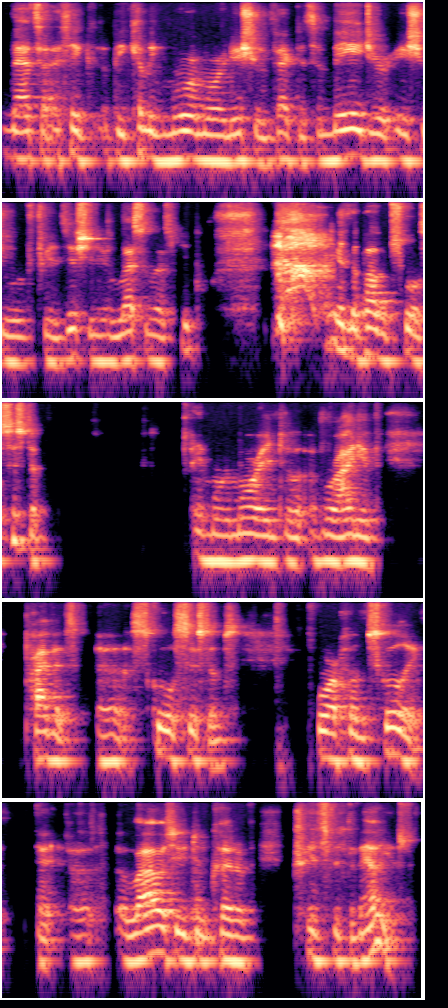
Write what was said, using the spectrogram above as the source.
that's, I think, becoming more and more an issue. In fact, it's a major issue of transition. There are less and less people in the public school system, and more and more into a variety of private uh, school systems or homeschooling that uh, allows you to kind of transmit the values.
